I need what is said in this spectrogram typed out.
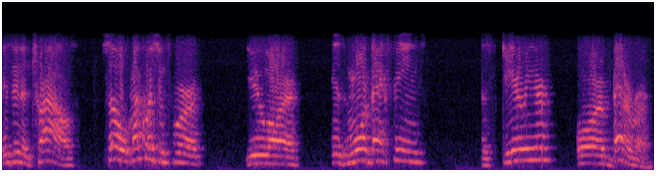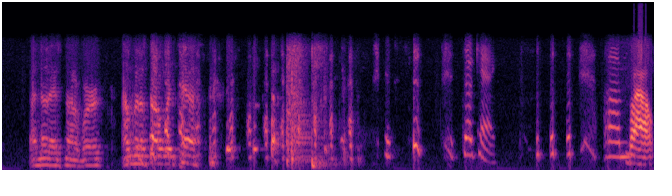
is in the trials. So my question for you are: Is more vaccines the scarier or betterer? I know that's not a word. I'm going to start with Tess. okay. um, Wow.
